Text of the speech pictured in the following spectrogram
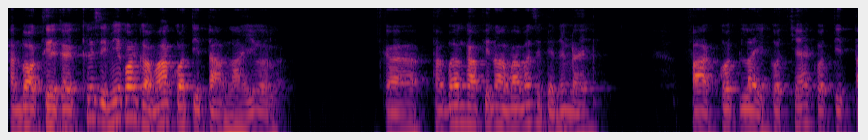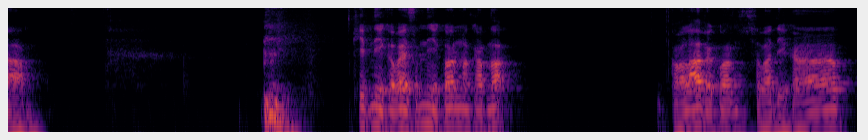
หันบอกถือก็คือสิมีคนเข้ามากดติดตามหลายอยู่ล่ะก็ถ้าเบิ่งครับพี่น้องว่ามันสิเป็นจังไดฝากกดไลค์กดแชร์กดติดตาม คลิปนี้ก็ไว้สำนีก่อนนะครับเนาะขอลาไปก่อนสวัสดีครับ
